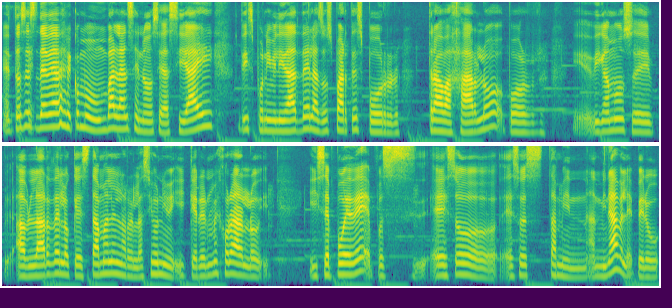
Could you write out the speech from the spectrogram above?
entonces debe haber como un balance, ¿no? O sea, si hay disponibilidad de las dos partes por trabajarlo, por eh, digamos, eh, hablar de lo que está mal en la relación y, querer mejorarlo y, y, se puede, pues eso, eso es también admirable, pero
